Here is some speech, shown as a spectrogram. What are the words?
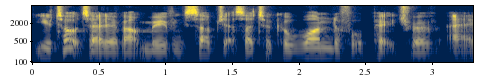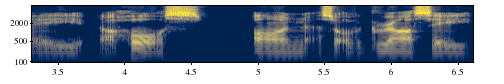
you talked earlier about moving subjects. I took a wonderful picture of a a horse on a sort of a grassy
